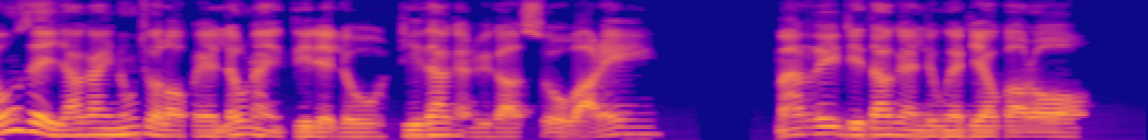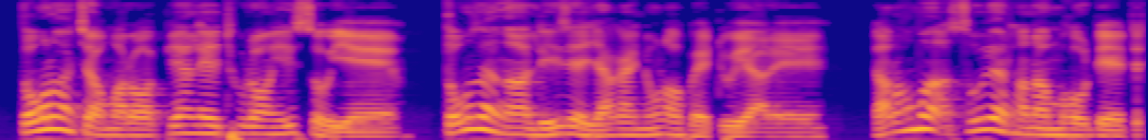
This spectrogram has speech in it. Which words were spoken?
30ရာခိုင်နှုန်းကျော်လောက်ပဲလုပ်နိုင်သေးတယ်လို့ဒေသခံတွေကဆိုပါတယ်။မန္တလေးဒေသခံလူငယ်တယောက်ကတော့3လကြာမှတော့ပြန်လည်ထူထောင်ရေးဆိုရင်35-40ရာခိုင်နှုန်းလောက်ပဲတွေ့ရတယ်။ ဒါတော့မှအစိုးရဌာနမဟုတ်တဲ့တ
